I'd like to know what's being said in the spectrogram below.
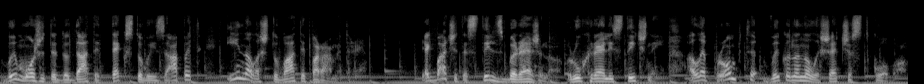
ви можете додати текстовий запит і налаштувати параметри. Як бачите, стиль збережено, рух реалістичний, але промпт виконано лише частково.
